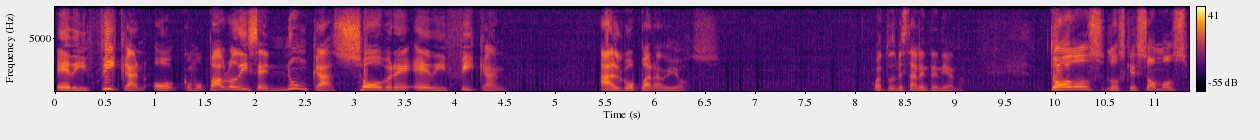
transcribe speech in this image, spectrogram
edifican o como Pablo dice, nunca sobreedifican algo para Dios. ¿Cuántos me están entendiendo? Todos los que somos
